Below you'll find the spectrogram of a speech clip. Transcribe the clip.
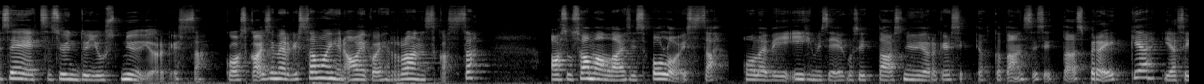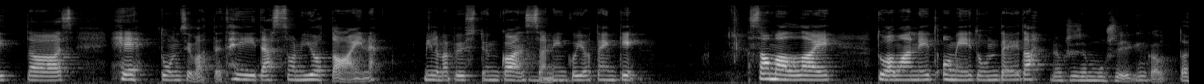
se, että se syntyi just New Yorkissa. Koska esimerkiksi samoihin aikoihin Ranskassa asu samanlaisissa oloissa olevia ihmisiä kuin sitten taas New Yorkissa, jotka tanssisit taas breikkiä. Ja sitten taas he tunsivat, että hei, tässä on jotain, millä mä pystyn kanssa mm. niin kuin jotenkin samallai tuomaan niitä omia tunteita. No onko se sen musiikin kautta?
